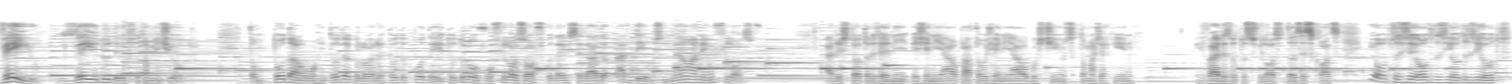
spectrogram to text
veio, veio do Deus totalmente outro. Então toda a honra, toda a glória, todo o poder e todo o louvor filosófico deve ser dado a Deus, não a nenhum filósofo. Aristóteles é genial, Platão é genial, Agostinho, São Tomás de Aquino e vários outros filósofos das Scots e outros e outros e outros e outros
